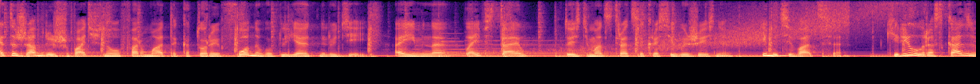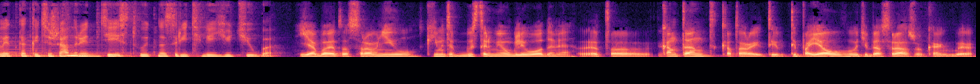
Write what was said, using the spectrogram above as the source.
Это жанры жвачного формата, которые фоново влияют на людей, а именно лайфстайл, то есть демонстрация красивой жизни, и мотивация. Кирилл рассказывает, как эти жанры действуют на зрителей YouTube. Я бы это сравнил с какими-то быстрыми углеводами. Это контент, который ты, ты поел, у тебя сразу как бы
